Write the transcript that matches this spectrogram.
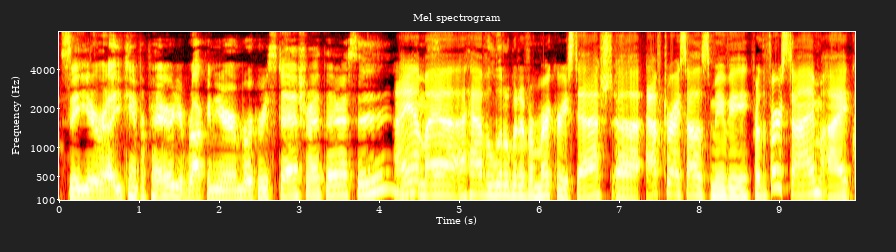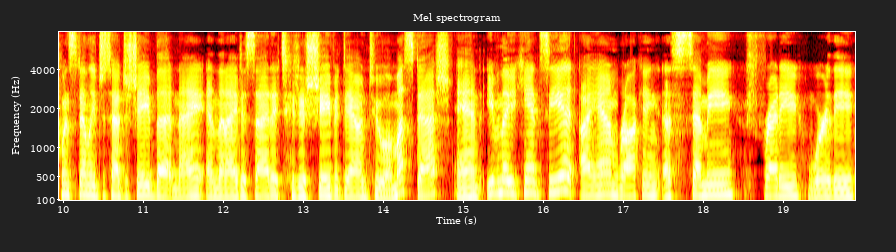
See, you're uh, you came prepared. You're rocking your Mercury stash right there. I see. I am. I, uh, I have a little bit of a Mercury stash. Uh, after I saw this movie for the first time, I coincidentally just had to shave that night, and then I decided to just shave it down to a mustache. And even though you can't see it, I am rocking a semi Freddie worthy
